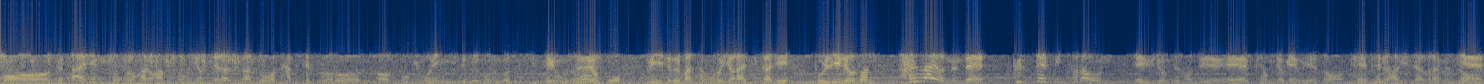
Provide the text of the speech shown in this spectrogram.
뭐그 사이닉통을 활용한 프로브 견제라든가 또 닥테플러로 어, 소규모의 이득을 보는 것은 김태용 선수였고 그 이득을 바탕으로 11시까지 돌리려던 찰나였는데 그때 뛰쳐나온 예, 윤용태 선수의 병력에 의해서 대패를 하기 시작을 하면서 예.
